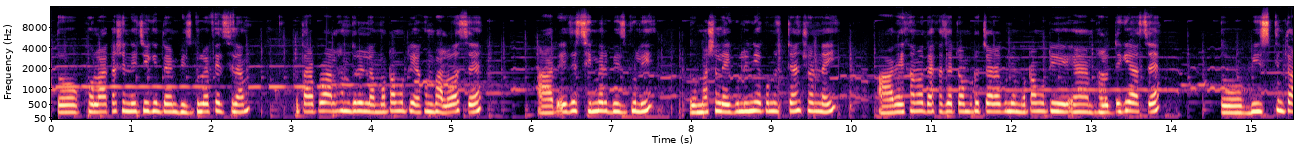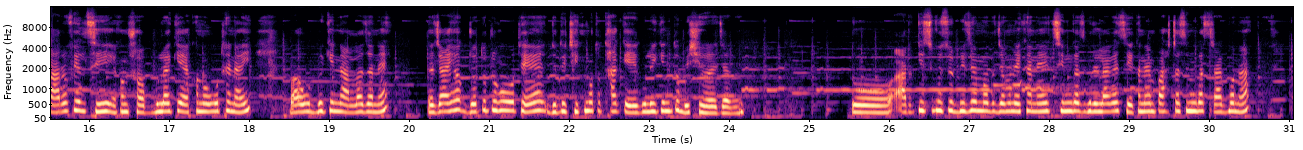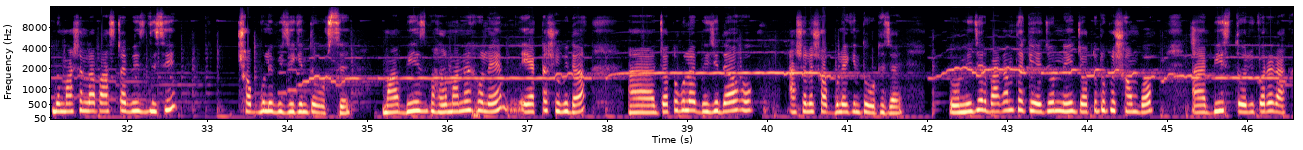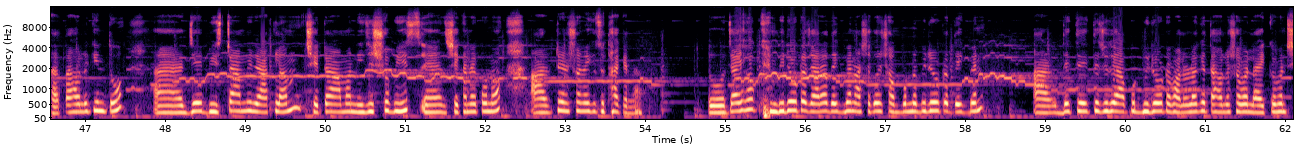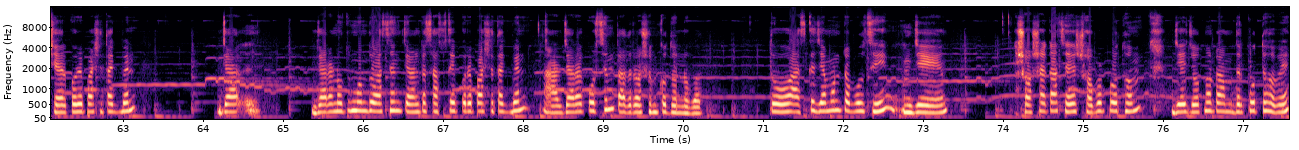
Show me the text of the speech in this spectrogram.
তো খোলা আকাশের নিচে কিন্তু আমি বীজগুলো ফেলছিলাম। তো তারপর আলহামদুলিল্লাহ মোটামুটি এখন ভালো আছে। আর এই যে সিমের বীজগুলি, তো মাসাল্লাহ এগুলি নিয়ে কোনো টেনশন নেই। আর এখানেও দেখা যায় টমেটো চারাগুলি মোটামুটি আহ, ভালোর দিকে আছে। তো বীজ কিন্তু আরও ফেলছি এখন সবগুলা কি এখনও উঠে নাই বা উঠবে কি না আল্লাহ জানে। তো যাই হোক যতটুকু ওঠে যদি ঠিক মতো থাকে এগুলি কিন্তু বেশি হয়ে যাবে। তো আর কিছু কিছু বীজের মধ্যে যেমন এখানে সিম গাছগুলি লাগাইছি এখানে আমি পাঁচটা সিম গাছ রাখব না। কিন্তু মাসাল্লাহ পাঁচটা বীজ দিছি সবগুলি বীজই কিন্তু উঠছে। মা বীজ ভালো মানের হলে এই একটা সুবিধা যতগুলো বীজই দেওয়া হোক, আসলে সবগুলোই কিন্তু উঠে যায়। তো নিজের বাগান থেকে এজন্যই যতটুকু সম্ভব বীজ তৈরি করে রাখা। তাহলে কিন্তু যে বীজটা আমি রাখলাম, সেটা আমার নিজস্ব বীজ সেখানে কোনো আর টেনশনে কিছু থাকে না। তো যাই হোক, ভিডিওটা যারা দেখবেন, আশা করি সম্পূর্ণ ভিডিওটা দেখবেন। আর দেখতে দেখতে যদি আপুর ভিডিওটা ভালো লাগে, তাহলে সবাই লাইক কমেন্ট শেয়ার করে পাশে থাকবেন। যা যারা নতুন বন্ধু আছেন, চ্যানেলটা সাবস্ক্রাইব করে পাশে থাকবেন। আর যারা করছেন, তাদের অসংখ্য ধন্যবাদ। তো আজকে যেমনটা বলছি, যে শশা গাছে সর্বপ্রথম যে যত্নটা আমাদের করতে হবে,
